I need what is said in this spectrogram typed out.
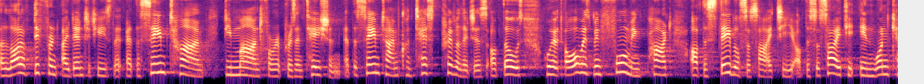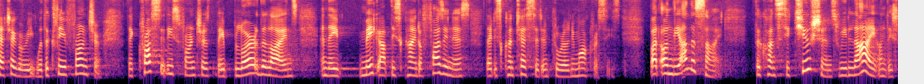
a lot of different identities that at the same time demand for representation, at the same time contest privileges of those who had always been forming part of the stable society, of the society in one category with a clear frontier. They cross these frontiers, they blur the lines, and they make up this kind of fuzziness that is contested in plural democracies. But on the other side, the constitutions rely on this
